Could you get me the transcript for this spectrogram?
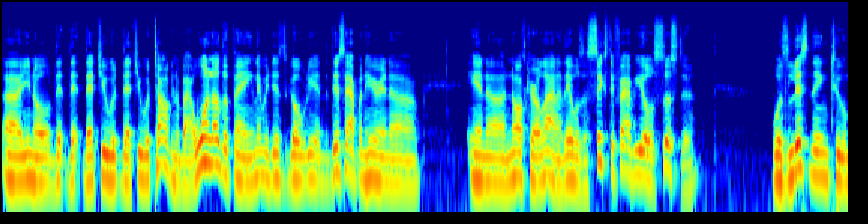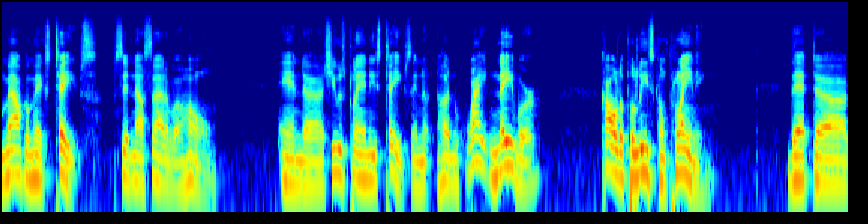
uh, you know that, that that you would that you were talking about. One other thing, let me just go. This happened here in uh, in uh, North Carolina. There was a 65 year old sister was listening to Malcolm X tapes sitting outside of her home, and uh, she was playing these tapes, and her white neighbor called the police complaining that uh,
